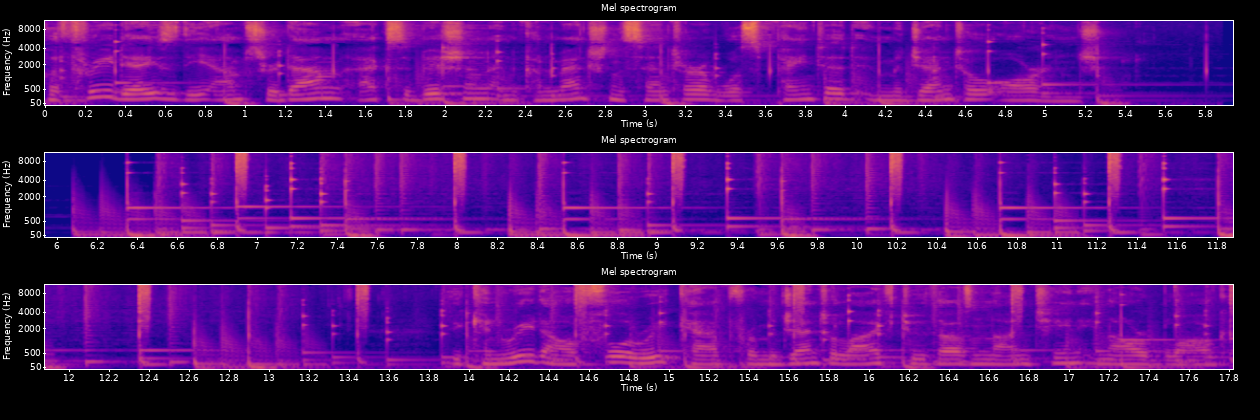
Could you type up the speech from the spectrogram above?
For three days, the Amsterdam Exhibition and Convention Center was painted in Magento orange. You can read our full recap from Magento Live 2019 in our blog.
